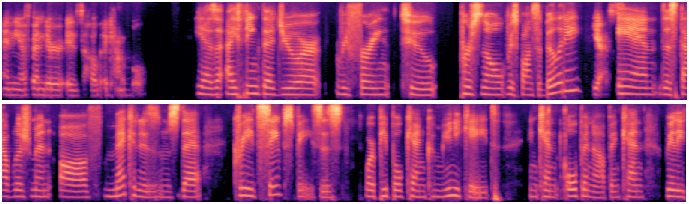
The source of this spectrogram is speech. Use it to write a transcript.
and the offender is held accountable. Yes, I think that you're referring to personal responsibility. Yes. And the establishment of mechanisms that create safe spaces where people can communicate and can open up and can really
